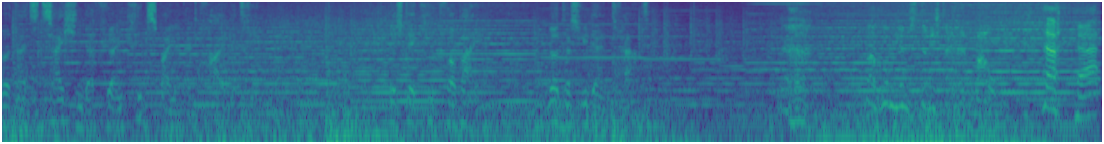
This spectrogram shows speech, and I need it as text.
wird als Zeichen dafür ein Kriegsbeil in Empfahl getrieben. Ist der Krieg vorbei, wird es wieder entfernt. Warum nimmst du nicht einen Baum?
